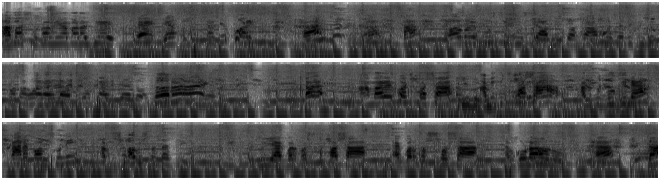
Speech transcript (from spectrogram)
আবার শশা নিয়ে পাঠাইছে এই এত শশা দিয়ে করে হ্যাঁ? হ্যাঁ? হ্যাঁ? ভাই বুঝছি বুঝছি আপনি ঠসা আপনার সাথে কিছু কথা করাই না আপনি কাজ এলো হ্যাঁ? আমার এখন শশা। আমি কি শশা? আমি কি বুঝি না? কারে কম শুনি? আমি সবই শুনতেছি। তুই একবার কর খসা একবার কর শশা। আমি হনু হ্যাঁ? যা।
